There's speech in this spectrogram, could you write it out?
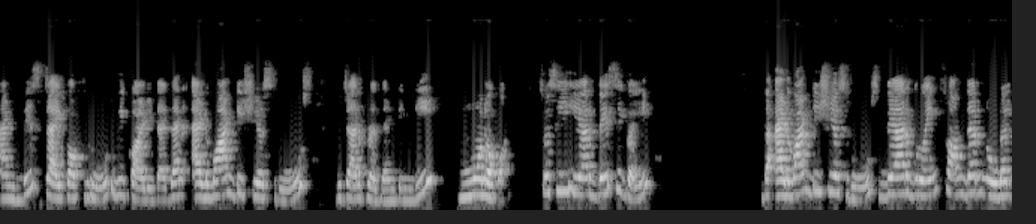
and this type of root we call it as an adventitious roots which are present in the monocot. So see here basically the adventitious roots they are growing from their nodal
